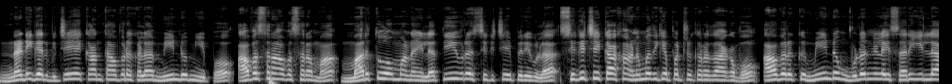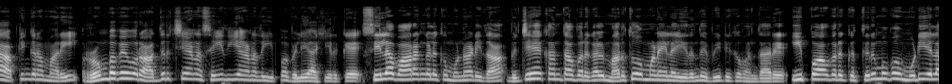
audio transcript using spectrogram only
நடிகர் விஜயகாந்த் அவர்களை மீண்டும் இப்போ அவசர அவசரமா மருத்துவமனையில தீவிர சிகிச்சை பிரிவுல சிகிச்சைக்காக அனுமதிக்கப்பட்டிருக்கிறதாகவும் அவருக்கு மீண்டும் உடல்நிலை சரியில்லை அப்படிங்கிற மாதிரி ரொம்பவே ஒரு அதிர்ச்சியான செய்தியானது இப்ப வெளியாகி இருக்கு சில வாரங்களுக்கு முன்னாடி தான் விஜயகாந்த் அவர்கள் மருத்துவமனையில இருந்து வீட்டுக்கு வந்தாரு. இப்போ அவருக்கு திரும்பவும் முடியல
